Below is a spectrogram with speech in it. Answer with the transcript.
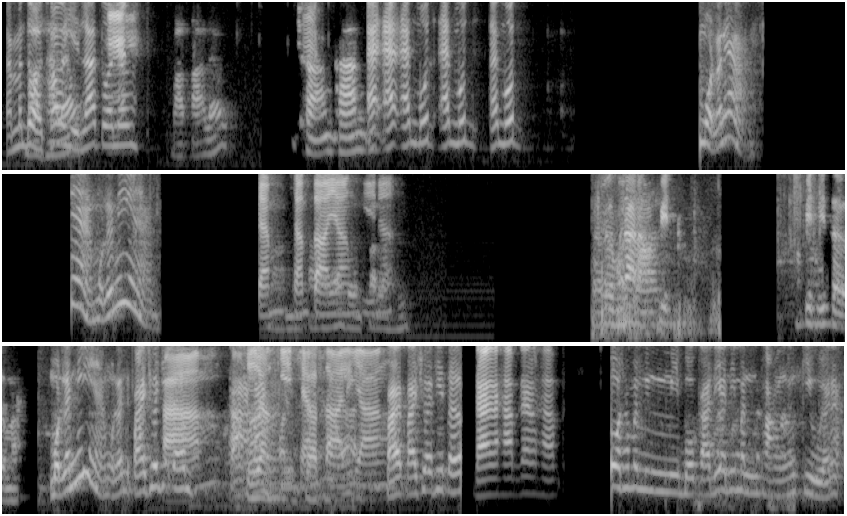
แต่มันโดดเข้าหินแล้วตัวหนึ่งบาตาแล้วค้างค้างแอดแอดแอดมุดแอดมุดแอดมุด หมดแล้วเนี่ย เนี่ยหมดแล้วเนี่ย แชมป์แชมป์ตายยังเมื่อกี้เนี่ย เติมไม่ได้นะปิด ปิดที่เติมอะหมดแล้วเนี่ยหมดแล้วไปช่วยที่ถาเติมมอะเมื่อกี้แชมป์ตายหรือยัง ไปไปช่วยที่เติมได้แล้วครับได้แล้วครับ โอ้ถ้ามันมีมีโบกาเดียนนี่มันพังทั้งกิวเลยเนี่ย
